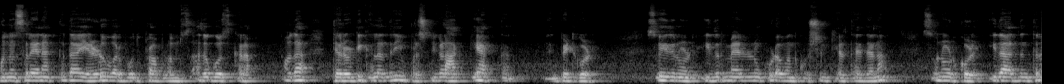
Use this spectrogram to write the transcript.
ಒಂದೊಂದು ಸಲ ಏನಾಗ್ತದೆ? ಎರಡೂ ಬರ್ಬೋದು ಪ್ರಾಬ್ಲಮ್ಸ್ ಅದಕ್ಕೋಸ್ಕರ. ಹೌದಾ? ಥೆರೋಟಿಕಲ್ ಅಂದರೆ ಈ ಪ್ರಶ್ನೆಗಳು ಹಾಕೇ ಹಾಕ್ತಾನೆ. ನೆನ್ಪಿಟ್ಕೊಳ್ಳಿ ಸೊ ಇದು ನೋಡಿ ಇದ್ರ ಮೇಲೂ ಕೂಡ ಒಂದು ಕ್ವಶನ್ ಕೇಳ್ತಾ ಇದ್ದಾನ. ಸೊ ನೋಡ್ಕೊಳ್ಳಿ. ಇದಾದ ನಂತರ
